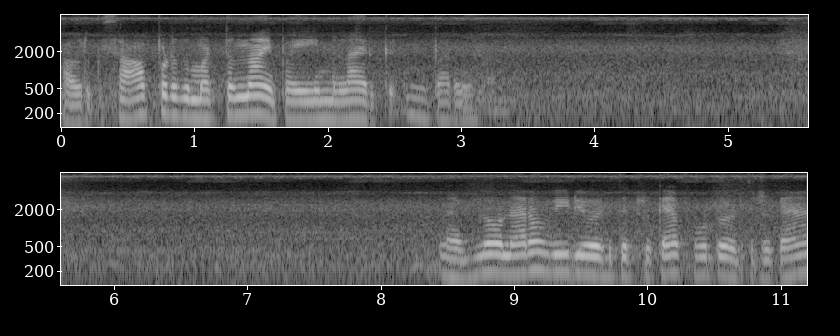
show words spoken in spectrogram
அவருக்கு சாப்பிட்றது மட்டும்தான் இப்போ எய்மெல்லாம் இருக்குது நீங்கள் பாருங்கள் நான் இவ்வளோ நேரம் வீடியோ எடுத்துட்ருக்கேன் ஃபோட்டோ எடுத்துட்ருக்கேன்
